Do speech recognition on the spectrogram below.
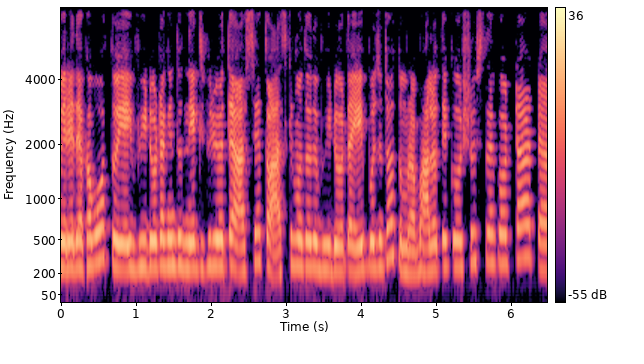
মেরে দেখাবো। তো এই ভিডিওটা কিন্তু নেক্সট ভিডিওতে আসে তো আজকের মতো ভিডিওটা এই পর্যন্ত। তোমরা ভালো থেকো, সুস্থ থেকো, টাটা।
